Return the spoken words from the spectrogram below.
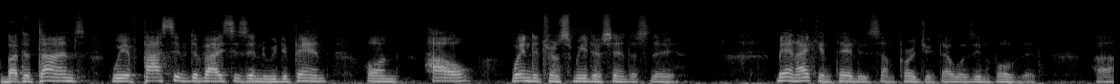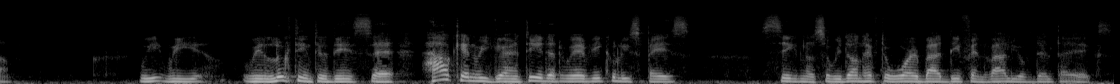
but at times we have passive devices and we depend on how when the transmitter sends us the Ben, I can tell you some project I was involved in. Uh, we we we looked into this. Uh, how can we guarantee that we have equally spaced signals so we don't have to worry about different value of delta x?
